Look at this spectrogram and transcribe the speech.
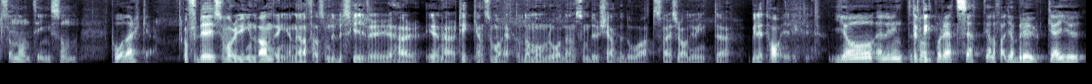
som någonting som påverkar. Och för dig så var det ju invandringen, i alla fall som du beskriver i, här, i den här artikeln, som var ett av de områden som du kände då att Sveriges Radio inte ville ta i riktigt. Ja, eller inte det ta vill... på rätt sätt i alla fall. Jag brukar ju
